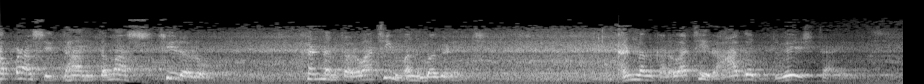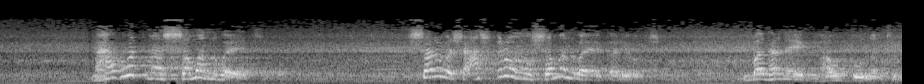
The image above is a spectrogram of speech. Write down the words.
આપણા સિદ્ધાંતમાં સ્થિર રહો. ખંડન કરવાથી મન બગડે છે. ખંડન કરવાથી રાગ દ્વેષ થાય ભાગવતમાં સમન્વય છે. સર્વ શાસ્ત્રોનો સમન્વય કર્યો છે. બધાને એક ભાવતું નથી.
